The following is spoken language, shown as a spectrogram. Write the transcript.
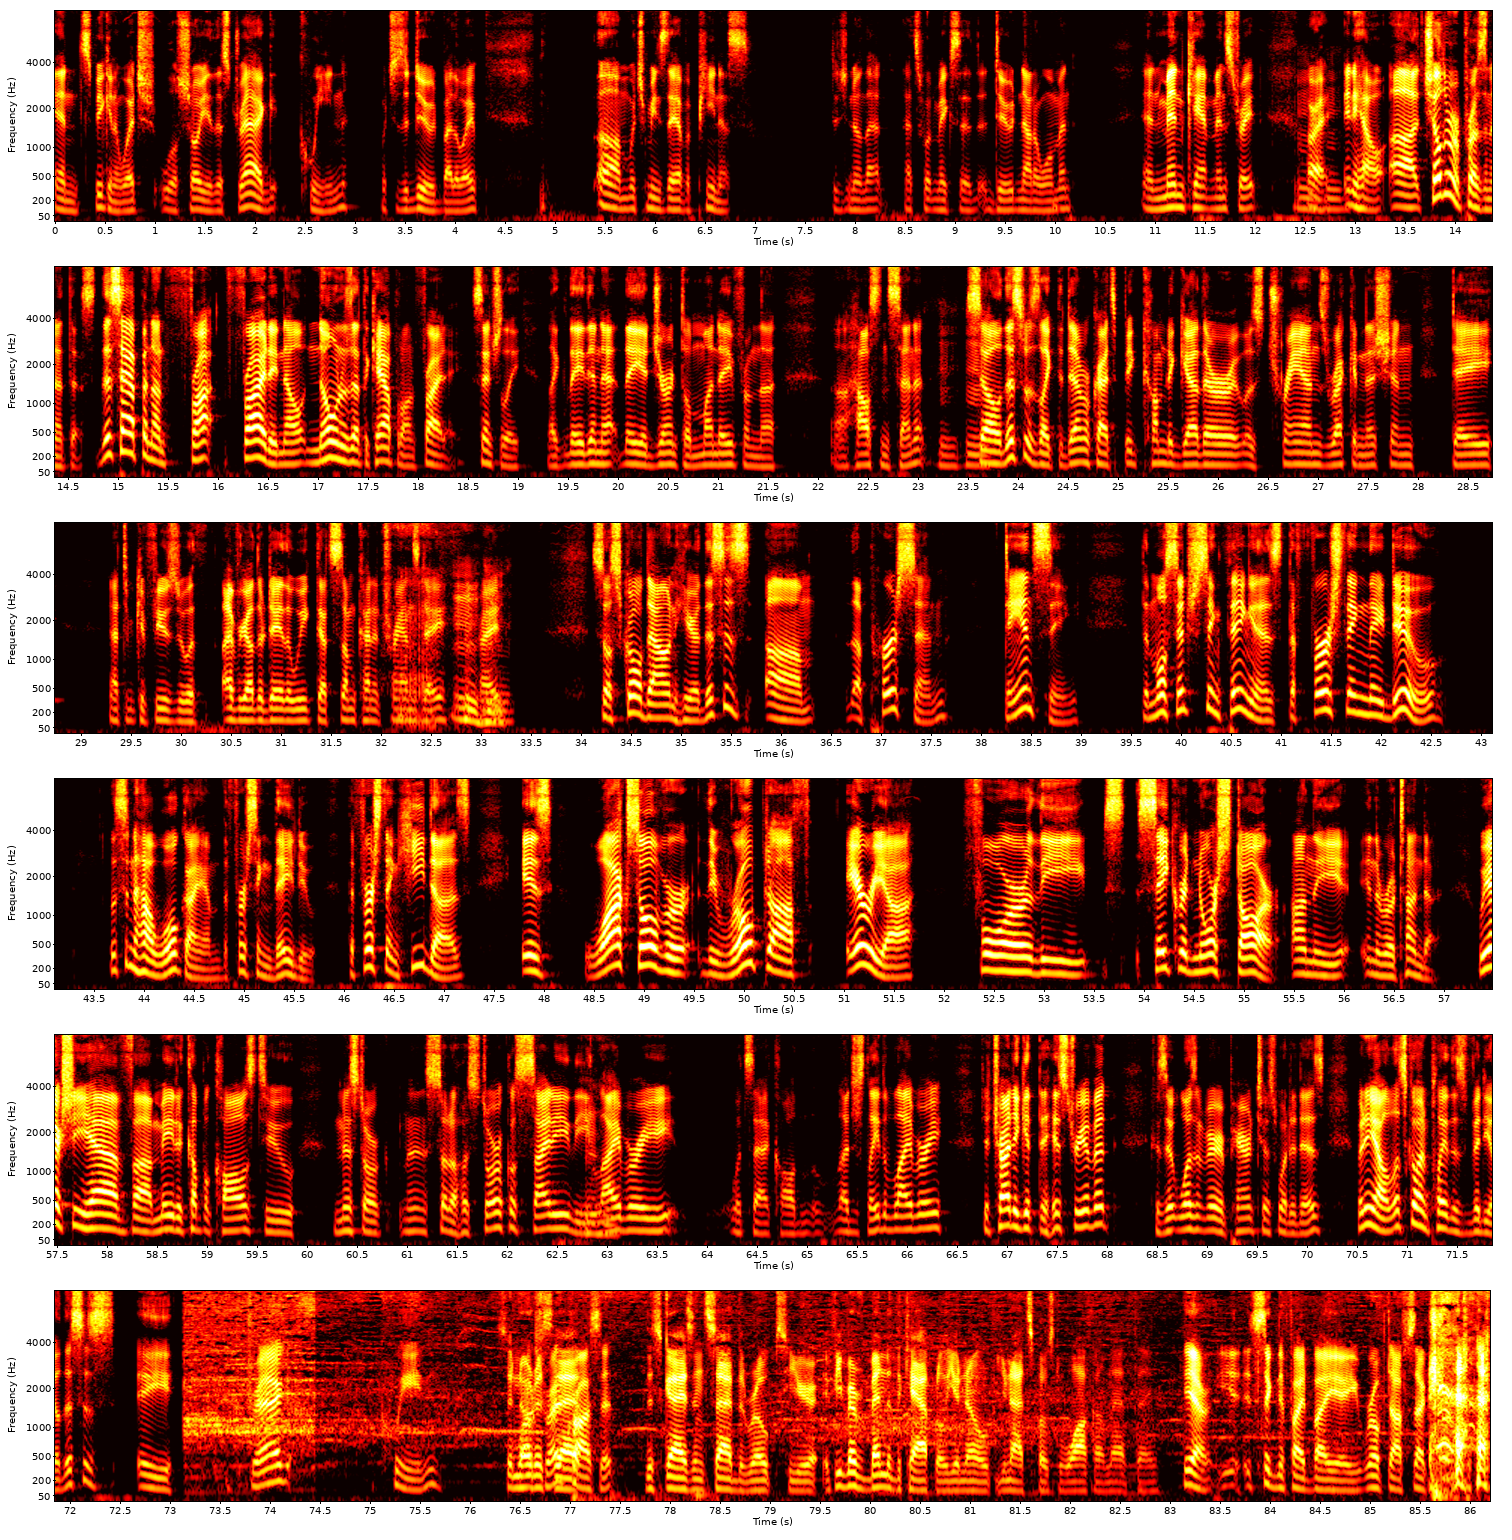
And speaking of which, we'll show you this drag queen, which is a dude, by the way, um, which means they have a penis. Did you know that? That's what makes a, a dude, not a woman. And men can't menstruate. All right. Mhm. Anyhow, uh, children were present at this. This happened on fr- Friday. Now, no one was at the Capitol on Friday. Essentially, like they didn't. they adjourned till Monday from the uh, House and Senate. Mhm. So this was like the Democrats' big come together. It was Trans Recognition Day, not to be confused with every other day of the week. That's some kind of trans day, right? So scroll down here. This is um, a person dancing. The most interesting thing is the first thing they do. Listen to how woke I am. The first thing they do. The first thing he does is walks over the roped off area for the s- sacred North Star on the in the rotunda. We actually have uh, made a couple calls to Minnesota, Minnesota Historical Society, the library, what's that called, legislative library, to try to get the history of it because it wasn't very apparent to us what it is. But anyhow, let's go ahead and play this video. This is a drag queen. So notice right that across it. this guy's inside the ropes here. If you've ever been to the Capitol, you know you're not supposed to walk on that thing. Yeah, y- it's signified by a roped off section. In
